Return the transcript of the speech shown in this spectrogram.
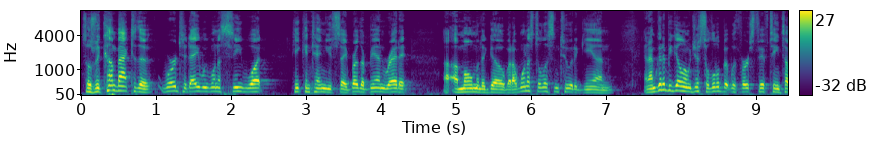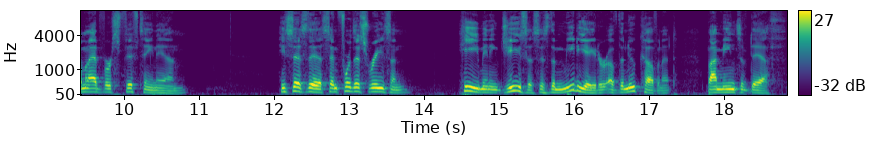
So, as we come back to the word today, we want to see what he continues to say. Brother Ben read it uh, a moment ago, but I want us to listen to it again. And I'm going to be dealing with just a little bit with verse 15, so I'm going to add verse 15 in. He says this, and for this reason, he, meaning Jesus, is the mediator of the new covenant by means of death,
